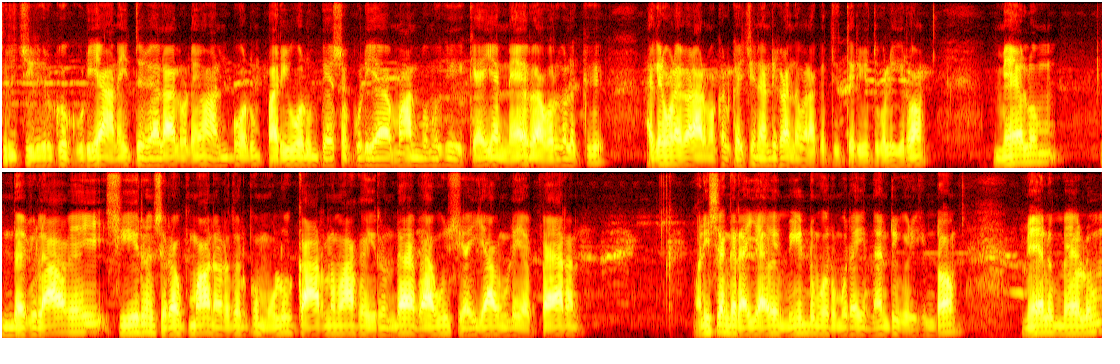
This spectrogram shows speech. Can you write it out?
திருச்சியில் இருக்கக்கூடிய அனைத்து வேளாளருடையும் அன்போடும் பரிவோடும் பேசக்கூடிய மாண்புமிகு கேஎன் நேரு அவர்களுக்கு அகில உலக வேளாண் மக்கள் கட்சி நன்றி கலந்த வணக்கத்தை தெரிவித்துக் கொள்கிறோம். மேலும் இந்த விழாவை சீரும் சிறப்புமாக நடத்துவதற்கு முழு காரணமாக இருந்த வவுசி ஐயாவினுடைய பேரன் மணிசங்கர் ஐயாவை மீண்டும் ஒரு முறை நன்றி கூறுகின்றோம். மேலும் மேலும்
